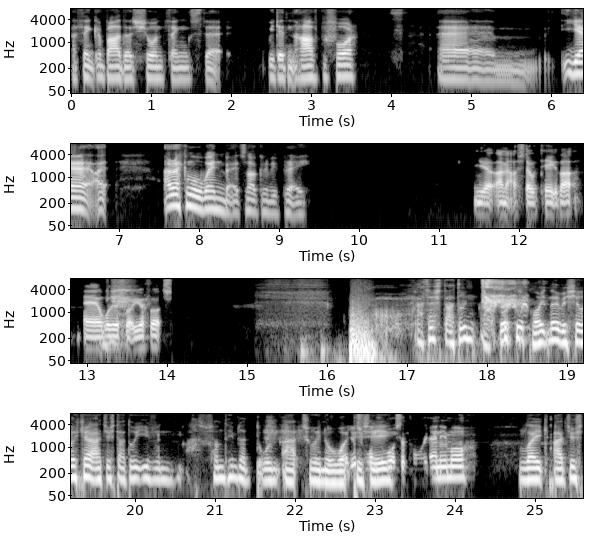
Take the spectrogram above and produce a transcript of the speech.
I think Abada's shown things that we didn't have before. Um, yeah, I I reckon we'll win, but it's not going to be pretty. Yeah, I mean, I still take that. Uh, Lewis, what are your thoughts? I just I don't I've got to the point now with Silica, I just I don't even sometimes I don't actually know what to say. what's the point anymore? Like I just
